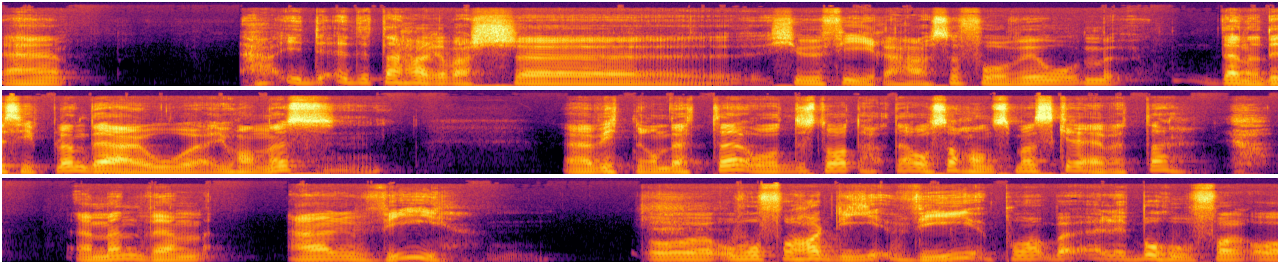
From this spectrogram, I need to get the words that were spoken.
Eh, I dette her i vers 24 her, så får vi jo Denne disippelen, det er jo Johannes, mm. eh, vitner om dette, og det står at det er også han som har skrevet det. Men hvem er vi? Og, og hvorfor har de, vi, på, behov for å,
